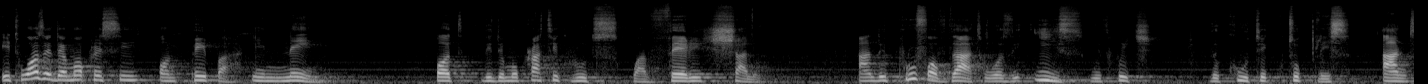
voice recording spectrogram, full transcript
It was a democracy on paper, in name, but the democratic roots were very shallow. And the proof of that was the ease with which the coup take, took place, and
